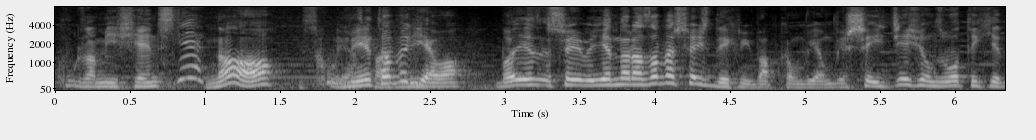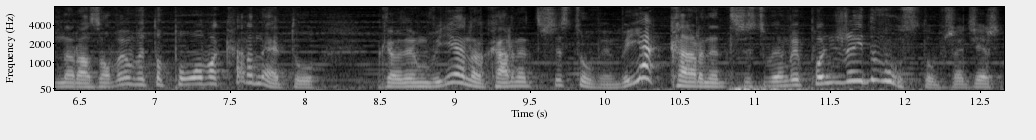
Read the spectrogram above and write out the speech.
Kurwa, miesięcznie? No, Z chuja mnie to spadli. wygięło, bo jest jednorazowe 6 dych mi babka mówiła. Mówię, 60 zł jednorazowe, mówię, to połowa karnetu. Klaudia mówi, nie no, karnet 300. Mówię, jak karnet 300? Ja mówię, poniżej 200 przecież.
